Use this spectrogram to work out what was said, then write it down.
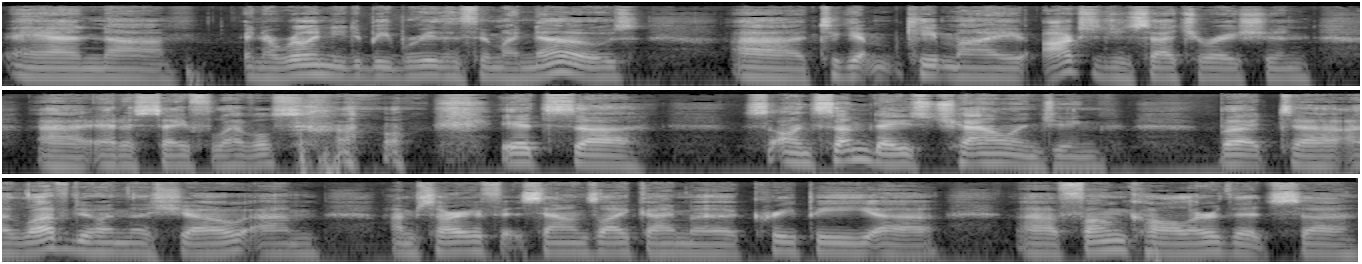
And, uh, and I really need to be breathing through my nose uh, to get keep my oxygen saturation uh, at a safe level. So it's uh, on some days challenging but uh, I love doing this show. Um, I'm sorry if it sounds like I'm a creepy uh, uh, phone caller that's uh,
